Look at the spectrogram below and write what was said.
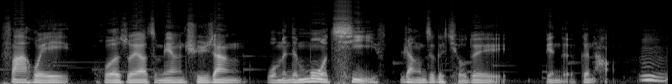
发挥，或者说要怎么样去让我们的默契让这个球队变得更好。嗯，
